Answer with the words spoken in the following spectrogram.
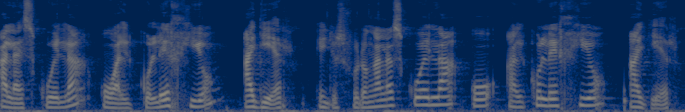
a la escuela o al colegio ayer. Ellos fueron a la escuela o al colegio ayer.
